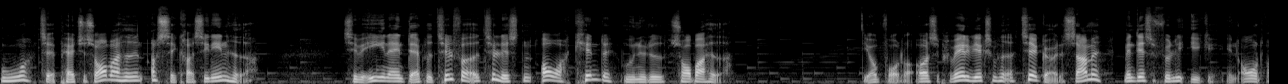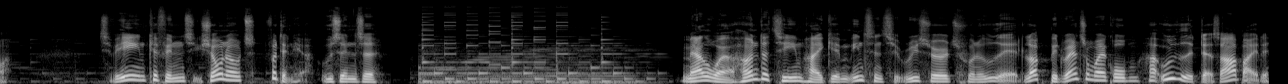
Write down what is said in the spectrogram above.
uger til at patche sårbarheden og sikre sine enheder. CVE'en er endda blevet tilføjet til listen over kendte udnyttede sårbarheder. De opfordrer også private virksomheder til at gøre det samme, men det er selvfølgelig ikke en ordre. CVE'en kan findes i show notes for den her udsendelse. Malware Hunter Team har igennem intensiv research fundet ud af, at Lockbit Ransomware-gruppen har udvidet deres arbejde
